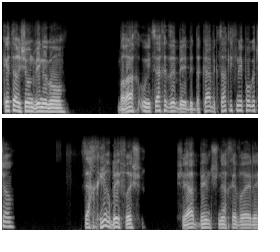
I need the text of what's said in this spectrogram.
קטע ראשון וינגגו ברח, הוא ניצח את זה בדקה וקצת לפני פוגצ'אר. זה הכי הרבה הפרש שהיה בין שני החבר'ה האלה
